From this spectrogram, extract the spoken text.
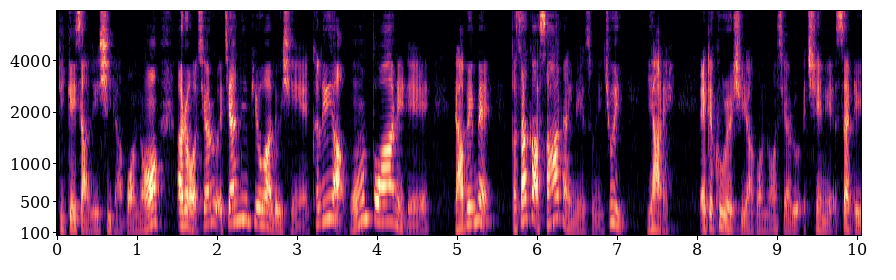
ဒီကိစ္စလေးရှိတာပေါ့နော်အဲ့တော့ဆရာတို့အကြမ်းမြင့်ပြောရလို့ရှိရင်ကလေးကဝန်းသွားနေတယ်ဒါပေမဲ့ပါဇက်ကစားနိုင်တယ်ဆိုရင်ကျွေးရတယ်အဲတခုရရှိတာပေါ့နော်ဆရာတို့အချင်းတွေအဆက်တွေ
